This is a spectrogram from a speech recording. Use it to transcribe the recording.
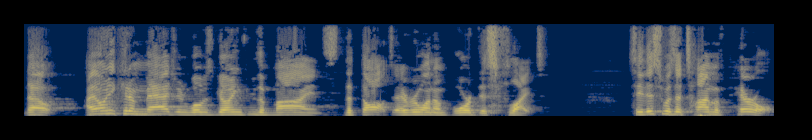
Now, I only can imagine what was going through the minds, the thoughts of everyone on board this flight. See, this was a time of peril,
